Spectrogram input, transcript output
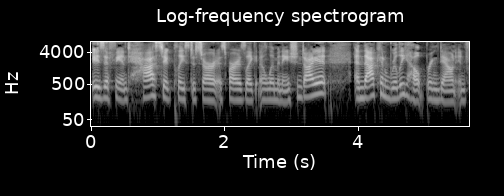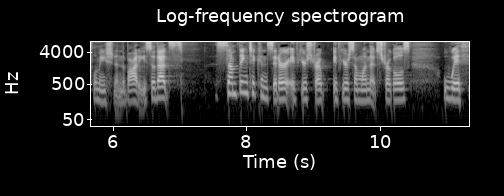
is a fantastic place to start as far as like an elimination diet and that can really help bring down inflammation in the body. So that's something to consider if you're str- if you're someone that struggles with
